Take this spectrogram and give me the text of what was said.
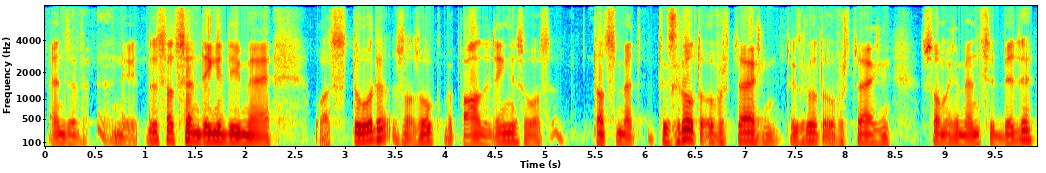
en ze, nee. Dus dat zijn dingen die mij wat storen, zoals ook bepaalde dingen zoals dat ze met te grote overtuiging, te grote overtuiging sommige mensen bidden,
